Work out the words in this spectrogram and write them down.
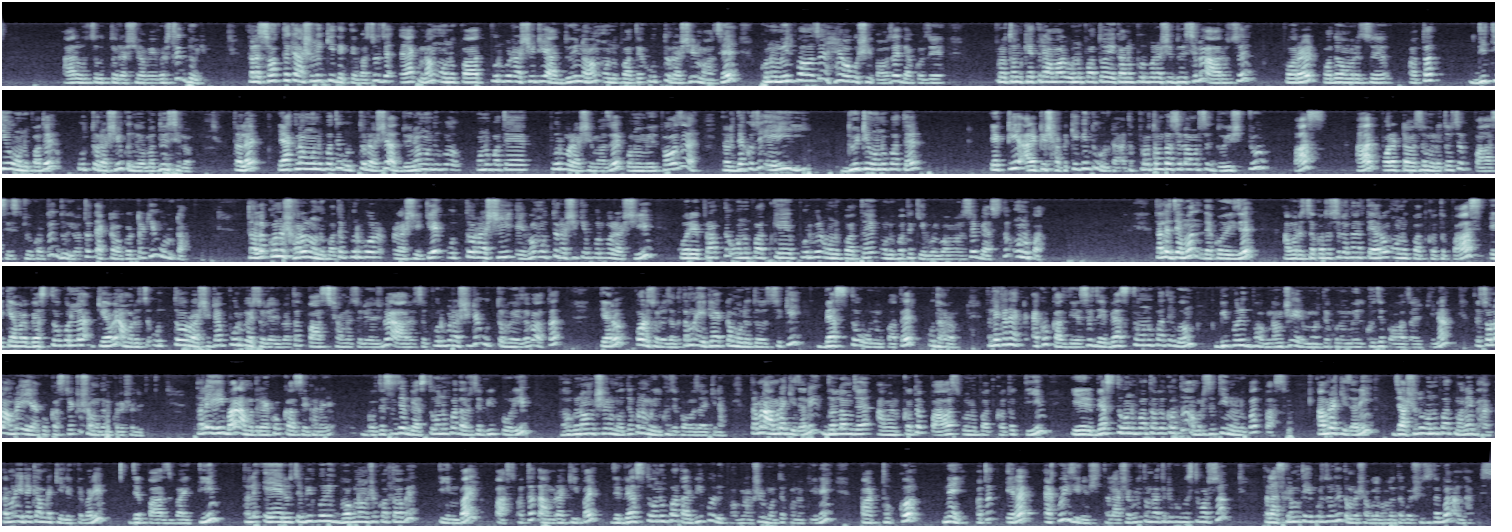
আর হচ্ছে উত্তর রাশি হবে এবার হচ্ছে দুই। তাহলে সব থেকে আসলে কি দেখতে পাচ্ছ? যে এক নং অনুপাত পূর্ব রাশিটি আর দুই নং অনুপাতে উত্তর রাশির মাঝে কোনো মিল পাওয়া যায়? হ্যাঁ অবশ্যই পাওয়া যায়। দেখো যে প্রথম ক্ষেত্রে আমার অনুপাত এখানে পূর্ব রাশি দুই ছিল আর হচ্ছে পরের পদে আমার হচ্ছে অর্থাৎ দ্বিতীয় অনুপাতে উত্তর রাশিও কিন্তু আমার দুই ছিল। তাহলে এক নং অনুপাতে উত্তর রাশি আর দুই নং অনুপাতে পূর্ব রাশির মাঝে কোনো মিল পাওয়া যায়? তাহলে দেখো যে এই দুইটি অনুপাতের একটি আরেকটি সাপেক্ষে কিন্তু উল্টা। অর্থাৎ প্রথমটা ছিল আমার হচ্ছে দুই টু পাঁচ আর পরেরটা হচ্ছে মূলত হচ্ছে পাঁচ ইস টু কত দুই, অর্থাৎ একটা অপরটা কি উল্টা। তাহলে কোন সরল অনুপাতে পূর্ব রাশিকে উত্তর রাশি এবং উত্তর রাশিকে পূর্ব রাশি করে প্রাপ্ত অনুপাতকে, পূর্বের অনুপাতে অনুপাতে কি বলব আমরা হচ্ছে ব্যস্ত অনুপাত। তাহলে যেমন দেখো এই যে আমার হচ্ছে কত ছিল এখানে? তেরো, অনুপাত কত? পাঁচ। একে আমরা ব্যস্ত করলে কি হবে? আমার হচ্ছে উত্তর রাশিটা পূর্বে চলে আসবে, অর্থাৎ পাঁচ সামনে চলে আসবে, আর হচ্ছে পূর্ব রাশিটা উত্তর হয়ে যাবে, অর্থাৎ তেরো, পরে চলে যাবে। তার মানে এটা একটা মূলত হচ্ছে কি? ব্যস্ত অনুপাতের উদাহরণ। তাহলে এখানে একক কাজ দিয়েছে যে ব্যস্ত অনুপাত এবং বিপরীত ভগ্নাংশ এর মধ্যে কোনো মিল খুঁজে পাওয়া যায় কিনা? তো চলো আমরা এই একক কাজটা একটু সমাধান করে ফেলি। তাহলে এইবার আমাদের একক কাজ এখানে বলতেছে যে ব্যস্ত অনুপাত আর হচ্ছে বিপরীত ভগ্নাংশের মধ্যে কোনো মিল খুঁজে পাওয়া যায় কিনা? তার মানে আমরা কি জানি? ধরলাম যে আমার কত পাঁচ অনুপাত কত তিন, এর ব্যস্ত অনুপাত হবে কত? আমার হচ্ছে তিন অনুপাত পাঁচ। আমরা কি জানি? যে আসলে অনুপাত মানে ভাগ। তার মানে এটাকে আমরা কি লিখতে পারি? যে পাঁচ বাই তিন, তাহলে এর হচ্ছে বিপরীত ভগ্নাংশ কত হবে? তিন বাই পাঁচ। অর্থাৎ আমরা কি পাই? যে ব্যস্ত অনুপাত আর বিপরীত ভগ্নাংশের মধ্যে কোনো কি নেই? পার্থক্য নেই। অর্থাৎ এরা একই জিনিস। তাহলে আশা করি তোমরা এতটুকু বুঝতে পারছ। তাহলে আজকের মতো এই পর্যন্ত তোমরা সকলে ভালো থাকো সুস্থ থাকব আল্লাহ হাফিজ।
